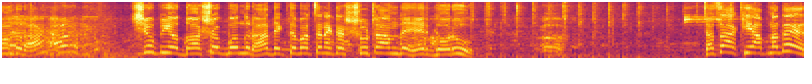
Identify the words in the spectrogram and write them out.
বন্ধুরা। সুপ্রিয় দর্শক বন্ধুরা দেখতে পাচ্ছেন একটা সুটাম দেহের গরু। চাচা কি আপনাদের?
